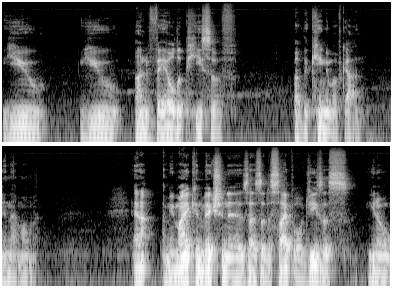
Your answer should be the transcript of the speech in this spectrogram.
you you unveiled a piece of of the kingdom of God in that moment. And I, I mean, my conviction is, as a disciple of Jesus, you know,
